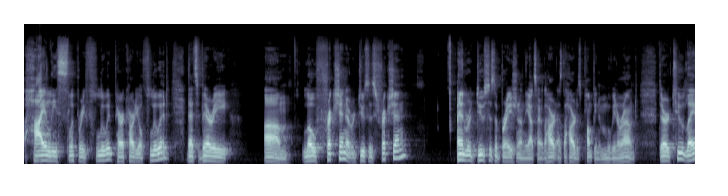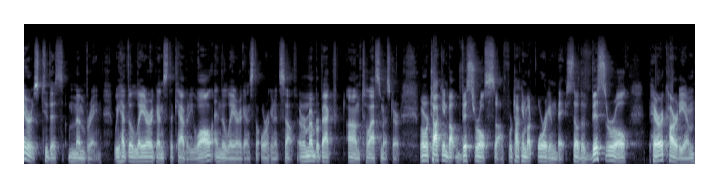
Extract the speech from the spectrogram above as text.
highly slippery fluid, pericardial fluid, that's very um, low friction. It reduces friction and reduces abrasion on the outside of the heart as the heart is pumping and moving around. There are two layers to this membrane. We have the layer against the cavity wall and the layer against the organ itself. And remember back um, to last semester, when we're talking about visceral stuff, we're talking about organ based. So the visceral pericardium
